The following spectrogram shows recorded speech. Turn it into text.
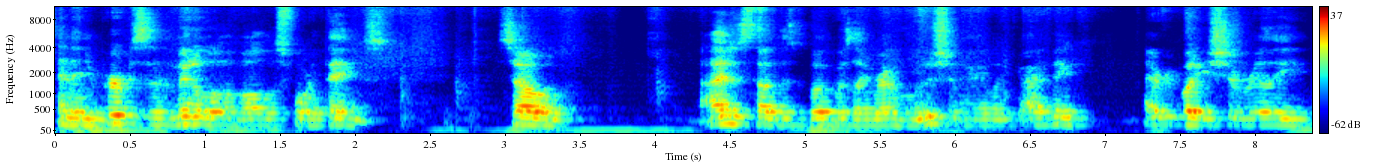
And then your purpose is in the middle of all those four things. So I just thought this book was like revolutionary. Like I think everybody should really,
